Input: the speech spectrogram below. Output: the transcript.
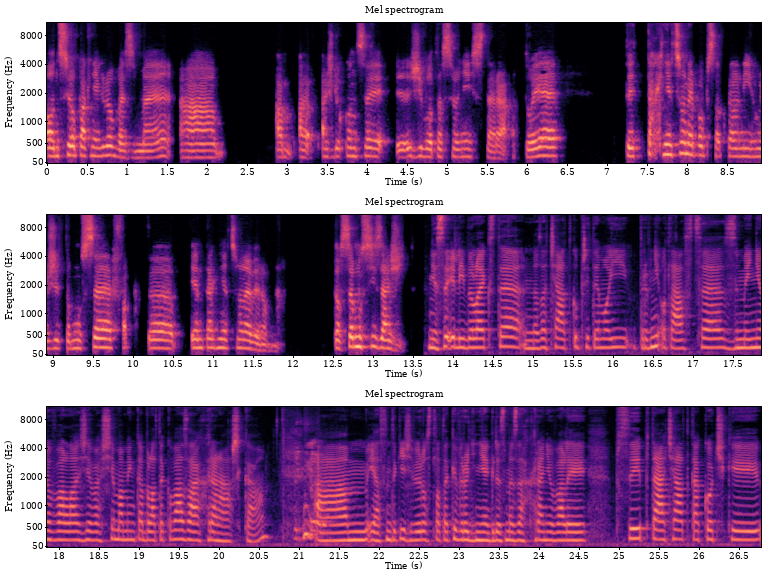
on si ho pak někdo vezme a, a, a až do konce života se o něj stará. A to je, to je tak něco nepopsatelného, že tomu se fakt eh, jen tak něco nevyrovná. To se musí zažít. Mně se i líbilo, jak jste na začátku při té mojí první otázce zmiňovala, že vaše maminka byla taková záchranářka. No. A já jsem taky vyrostla taky v rodině, kde jsme zachraňovali psy, ptáčátka, kočky,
